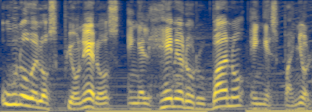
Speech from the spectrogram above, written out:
uno de los pioneros en el género urbano en español.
